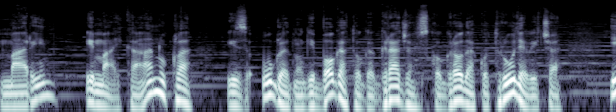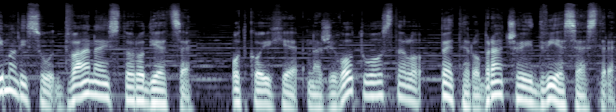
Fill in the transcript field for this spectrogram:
Marin i majka Anukla iz uglednog i bogatog građanskog roda Kotruljevića imali su 12 djece, od kojih je na životu ostalo petero braće i dvije sestre.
